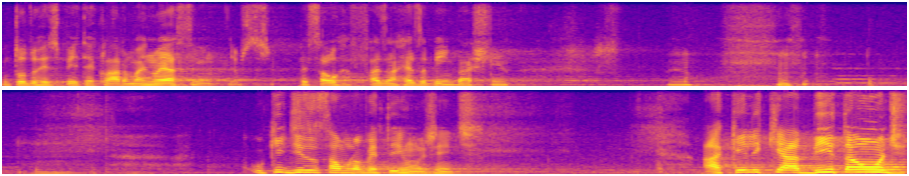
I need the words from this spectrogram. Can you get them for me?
com todo respeito, é claro, mas não é assim. O pessoal faz uma reza bem baixinha. o que diz o Salmo 91, gente? Aquele que habita onde?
